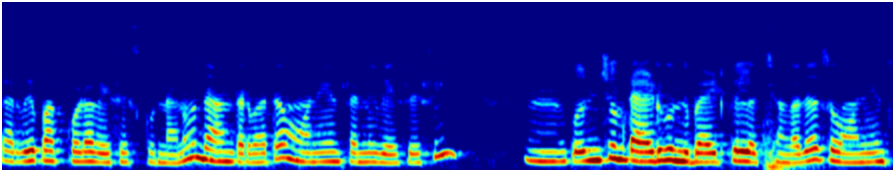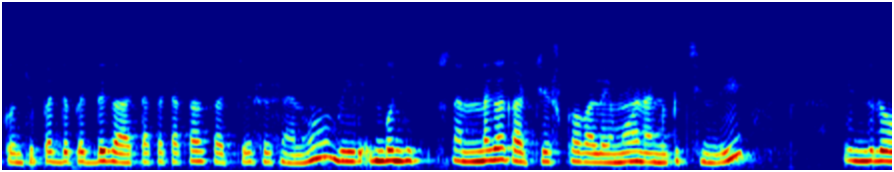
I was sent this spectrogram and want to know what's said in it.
కరివేపాకు కూడా వేసేసుకున్నాను. దాని తర్వాత ఆనియన్స్ అన్నీ వేసేసి కొంచెం టైర్డ్గా ఉంది. బయటకు వెళ్ళి వచ్చాం కదా సో ఆనియన్స్ కొంచెం పెద్ద పెద్దగా టక టక కట్ చేసేసాను. వీళ్ళు ఇంకొంచెం సన్నగా కట్ చేసుకోవాలేమో అని అనిపించింది. ఇందులో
